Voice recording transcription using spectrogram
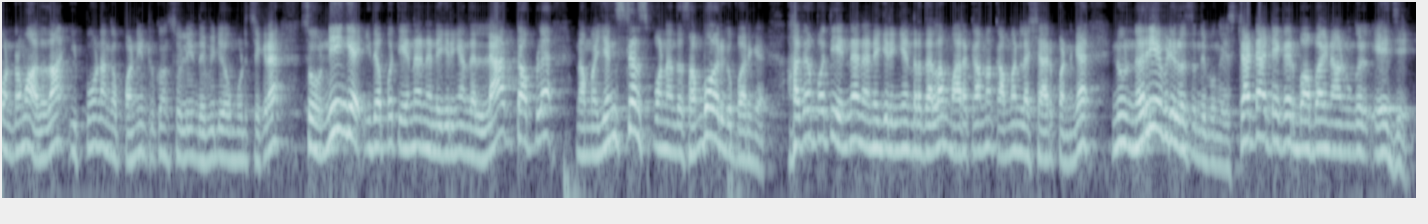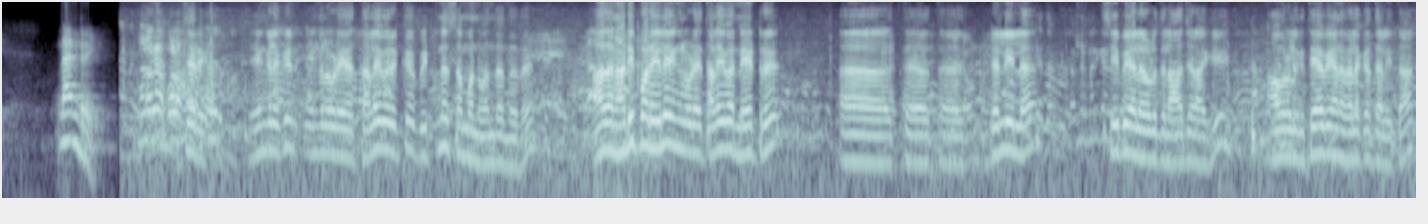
பண்ணுறோமோ அதை தான் இப்போ நாங்கள் பண்ணிட்டு இருக்கோம் சொல்லி இந்த வீடியோ முடிச்சுக்கிறேன். ஸோ நீங்கள் இதை பற்றி என்ன நினைக்கிறீங்க? அந்த லேப்டாப்பில் நம்ம யங்ஸ்டர்ஸ் பண்ண அந்த சம்பவம் இருக்கு பாருங்க. அதை பற்றி என்ன நினைக்கிறீங்கன்றதெல்லாம் மறக்காம கமெண்ட்ல ஷேர் பண்ணுங்க. இன்னும் நிறைய வீடியோவில் சந்திப்போங்க ஸ்டாட்டா டேக்கர் பாபாய் நான் உங்கள் ஏஜே நன்றி. சரி எங்களுக்கு எங்களுடைய தலைவருக்கு விட்னஸ் சம்மன் வந்திருந்தது. அதன் அடிப்படையில் எங்களுடைய தலைவர் நேற்று டெல்லியில் சிபிஐ அலுவலகத்தில் ஆஜராகி அவர்களுக்கு தேவையான விளக்கத்தை அளித்தார்.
